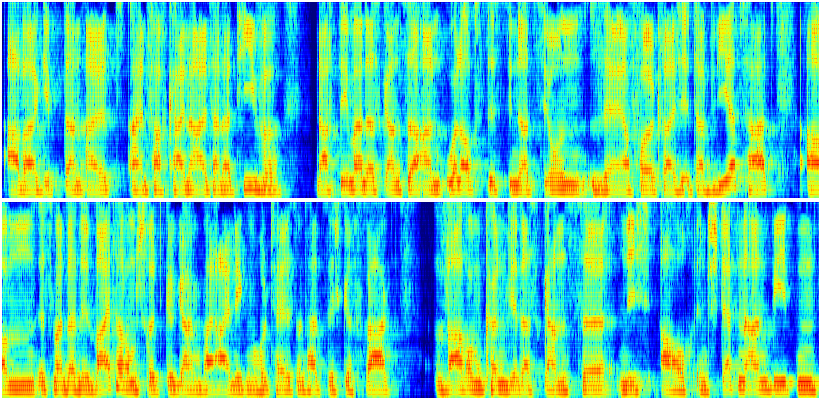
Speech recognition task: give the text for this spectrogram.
aber gibt dann halt einfach keine Alternative. Nachdem man das Ganze an Urlaubsdestinationen sehr erfolgreich etabliert hat, ähm, ist man dann den weiteren Schritt gegangen bei einigen Hotels und hat sich gefragt, warum können wir das Ganze nicht auch in Städten anbieten?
